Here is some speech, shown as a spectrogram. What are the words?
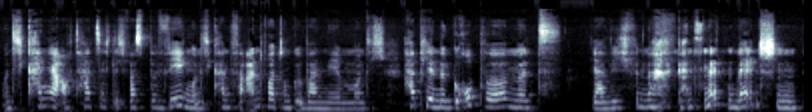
Und ich kann ja auch tatsächlich was bewegen und ich kann Verantwortung übernehmen. Und ich habe hier eine Gruppe mit, ja, wie ich finde, ganz netten Menschen,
